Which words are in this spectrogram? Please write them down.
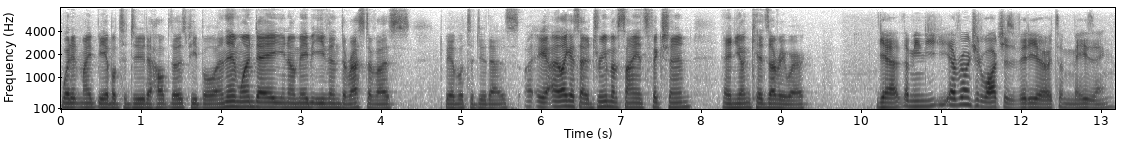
what it might be able to do to help those people, and then one day, you know, maybe even the rest of us to be able to do that. Is, I, like I said, a dream of science fiction and young kids everywhere. Yeah, I mean, everyone should watch this video. It's amazing.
